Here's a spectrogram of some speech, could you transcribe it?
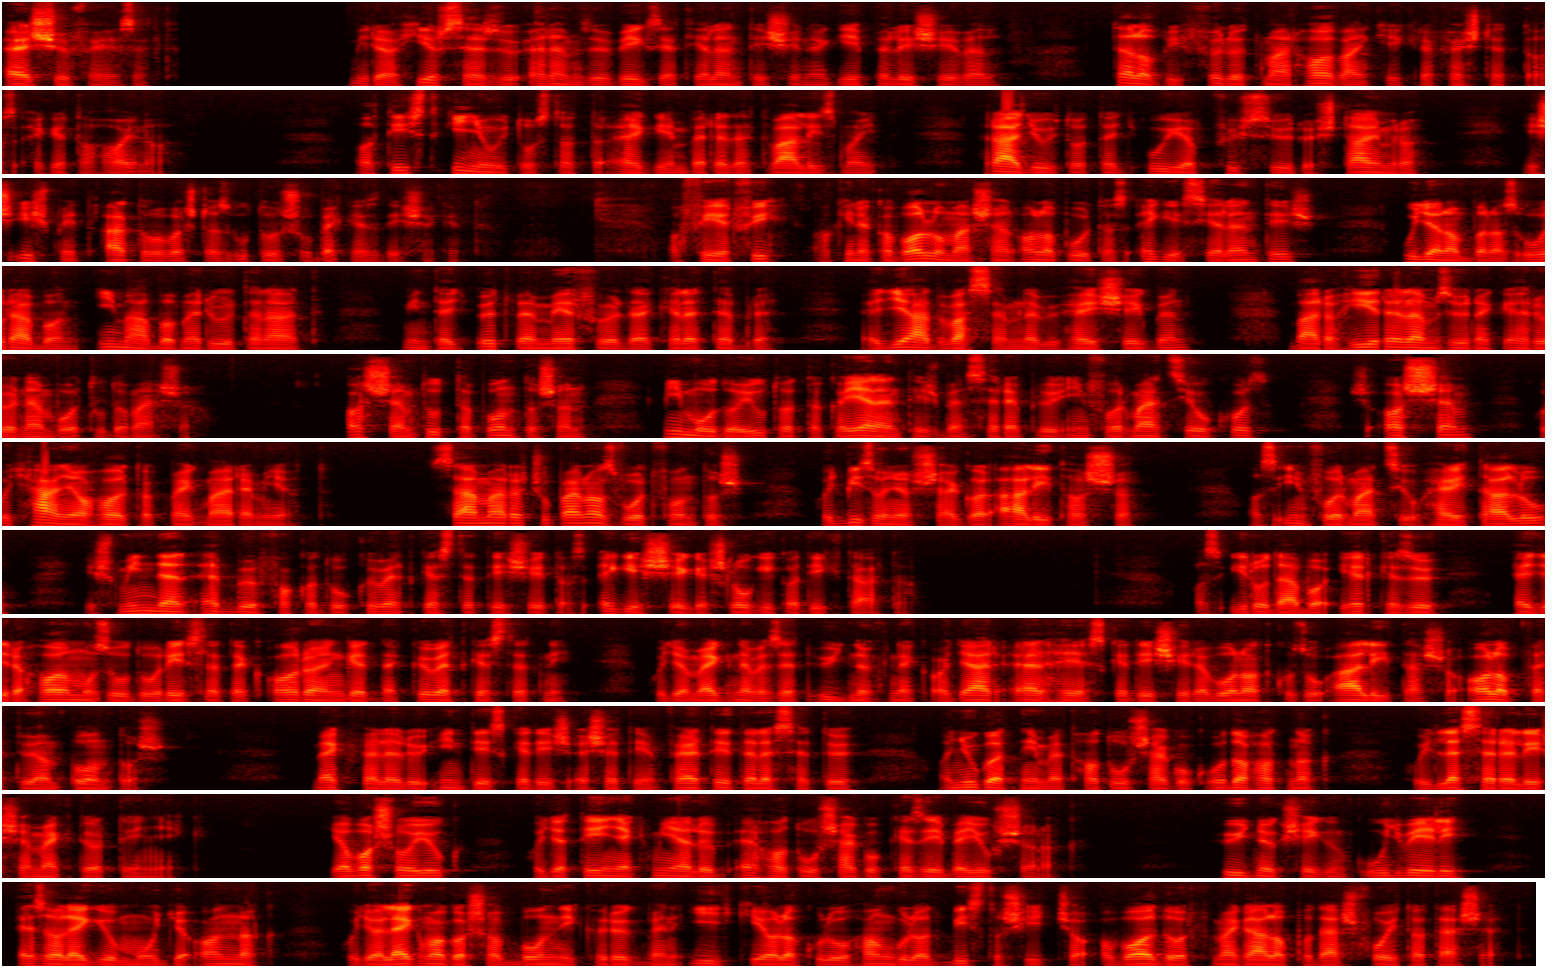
Első fejezet Mire a hírszerző elemző végzett jelentésének gépelésével, Tel Aviv fölött már halványkékre festette az eget a hajnal. A tiszt kinyújtóztatta elgémberedett válizmait, rágyújtott egy újabb füsszűrös tájmra, és ismét átolvasta az utolsó bekezdéseket. A férfi, akinek a vallomásán alapult az egész jelentés, ugyanabban az órában imába merülten állt, mint egy ötven mérfölddel keletebbre, egy Jád Vasszem nevű helységben, bár a hírelemzőnek erről nem volt tudomása. Azt sem tudta pontosan, mi módon jutottak a jelentésben szereplő információkhoz, s az sem, hogy hányan haltak meg már emiatt. Számára csupán az volt fontos, hogy bizonyossággal állíthassa, az információ helytálló, és minden ebből fakadó következtetését az egészséges logika diktálta. Az irodába érkező, egyre halmozódó részletek arra engednek következtetni, hogy a megnevezett ügynöknek a gyár elhelyezkedésére vonatkozó állítása alapvetően pontos. Megfelelő intézkedés esetén feltételezhető, a nyugatnémet hatóságok odahatnak, hogy leszerelése megtörténjék. Javasoljuk, hogy a tények mielőbb e hatóságok kezébe jussanak. Ügynökségünk úgy véli, ez a legjobb módja annak, hogy a legmagasabb bonni körökben így kialakuló hangulat biztosítsa a Waldorf megállapodás folytatását.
